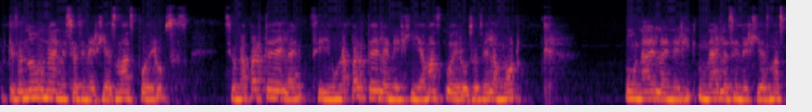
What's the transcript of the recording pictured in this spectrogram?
porque esa es una de nuestras energías más poderosas. Si una parte de la, si una parte de la energía más poderosa es el amor, una de, la una de las energías más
